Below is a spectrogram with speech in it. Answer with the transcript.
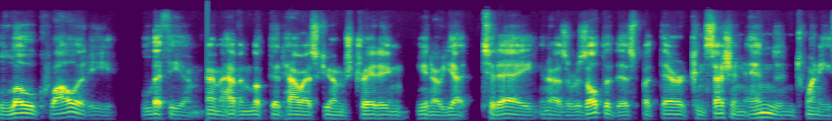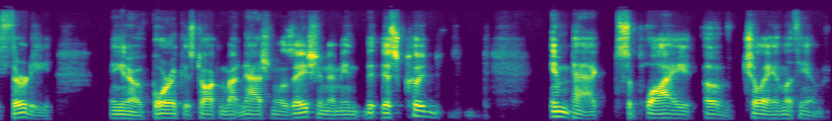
low quality lithium. Um, I haven't looked at how SQM is trading, you know, yet today, you know, as a result of this, but their concession ends in 2030. And, you know, if Boric is talking about nationalization, I mean, th- this could impact supply of Chilean lithium,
